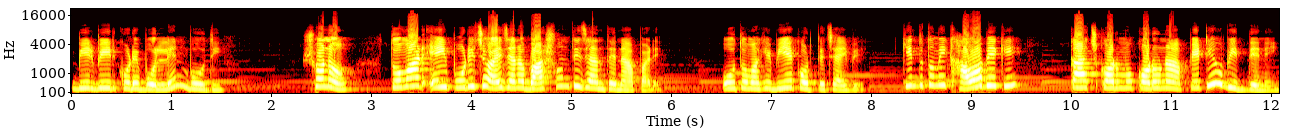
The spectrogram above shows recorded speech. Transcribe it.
বিড়বিড় করে বললেন বৌদি। শোনো, তোমার এই পরিচয় যেন বাসন্তী জানতে না পারে। ও তোমাকে বিয়ে করতে চাইবে। কিন্তু তুমি খাওয়াবে কি? কাজকর্ম করো না, পেটেও বিদ্যে নেই।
